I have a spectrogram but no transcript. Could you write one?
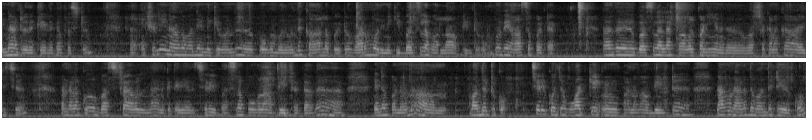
என்னன்றதை கேளுங்க ஃபஸ்ட்டு ஆக்சுவலி நாங்கள் வந்து இன்றைக்கி வந்து போகும்போது வந்து காரில் போயிட்டோம். வரும்போது இன்றைக்கி பஸ்ஸில் வரலாம் அப்படின்ட்டு ரொம்பவே ஆசைப்பட்டேன். அது பஸ்லலாம் ட்ராவல் பண்ணி எனக்கு வருஷக்கணக்காக ஆயிடுச்சு. அந்தளவுக்கு பஸ் ட்ராவல்லாம் எனக்கு தெரியாது. சரி பஸ்ஸில் போகலாம் அப்படின்றக்காக என்ன பண்ணோன்னா வந்துட்ருக்கோம் சரி கொஞ்சம் வாக்கிங் பண்ணலாம் அப்படின்ட்டு நாங்கள் நடந்து வந்துகிட்டே இருக்கோம்.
